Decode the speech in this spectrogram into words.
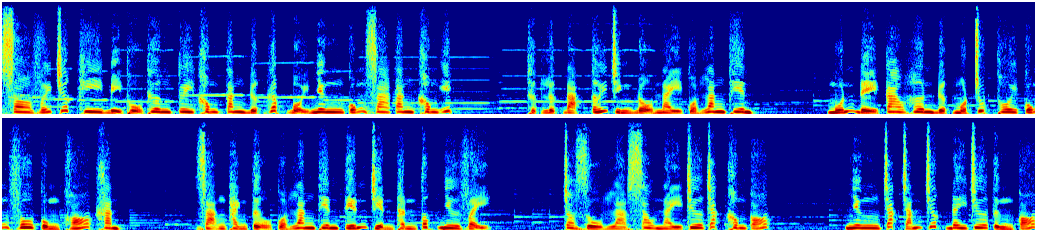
So với trước khi bị thủ thương tuy không tăng được gấp bội nhưng cũng gia tăng không ít. Thực lực đạt tới trình độ này của Lăng Thiên. Muốn đề cao hơn được một chút thôi cũng vô cùng khó khăn. Dạng thành tựu của Lăng Thiên tiến triển thần tốc như vậy. Cho dù là sau này chưa chắc không có. Nhưng chắc chắn trước đây chưa từng có.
